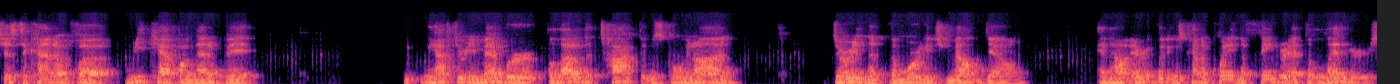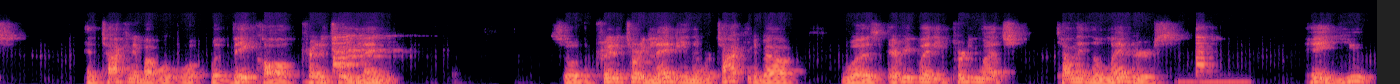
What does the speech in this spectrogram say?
just to kind of uh, recap on that a bit, we have to remember a lot of the talk that was going on during the, the mortgage meltdown and how everybody was kind of pointing the finger at the lenders and talking about what, what they called predatory lending. So the predatory lending that we're talking about was everybody pretty much telling the lenders, hey, you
